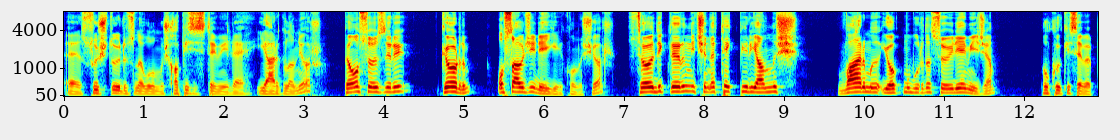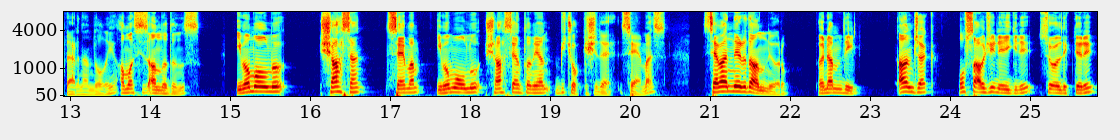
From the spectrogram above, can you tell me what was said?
e, suç duyurusunda bulunmuş hapis sistemiyle yargılanıyor? Ben o sözleri gördüm. O savcı ile ilgili konuşuyor. Söylediklerinin içinde tek bir yanlış var mı yok mu burada söyleyemeyeceğim. Hukuki sebeplerden dolayı ama siz anladınız. İmamoğlu'nu şahsen sevmem. İmamoğlu'nu şahsen tanıyan birçok kişi de sevmez. Sevenleri de anlıyorum. Önemli değil. Ancak o savcı ile ilgili söyledikleri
